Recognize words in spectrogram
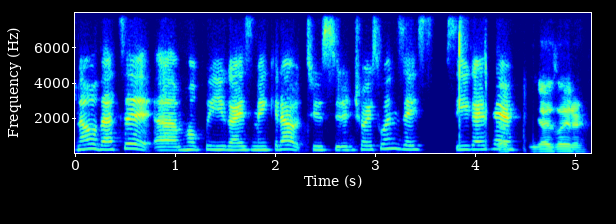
No, that's it. Um, hopefully you guys make it out to Student Choice Wednesdays. See you guys there. Yep, See you guys later.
